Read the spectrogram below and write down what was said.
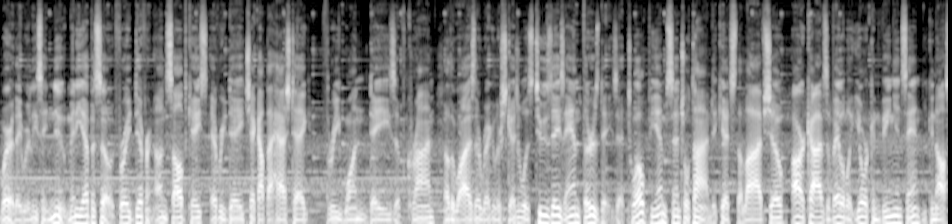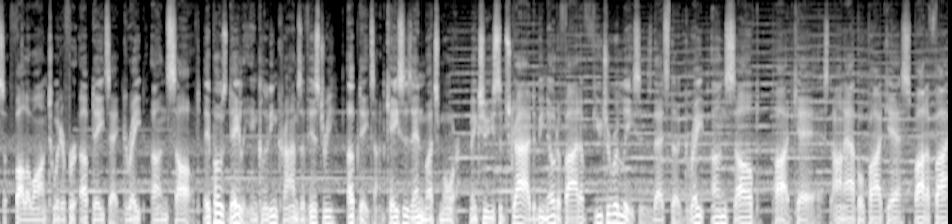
where they release a new mini episode for a different unsolved case every day. Check out the hashtag 31 Days of Crime. Otherwise, their regular schedule is Tuesdays and Thursdays at 12 p.m. Central Time to catch the live show. Archives available at your convenience, and you can also follow on Twitter for updates at Great Unsolved. They post daily, including crimes of history, updates on cases, and much more. Make sure you subscribe to be notified of future releases. That's the Great Unsolved Podcast on Apple Podcasts, Spotify,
